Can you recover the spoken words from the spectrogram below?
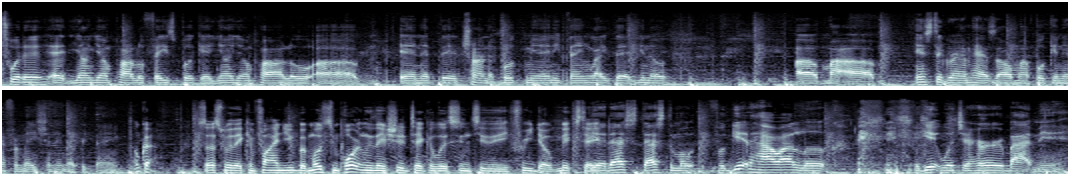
Twitter at Yung Yung Pallo Facebook at Yung Yung Pallo uh, and if they're trying to book me or anything like that you know uh, my uh, Instagram has all my booking information and everything Okay. So that's where they can find you, but most importantly, they should take a listen to the free dope mixtape. yeah that's that's the most forget how I look forget what you heard about me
